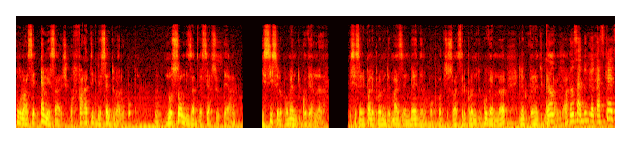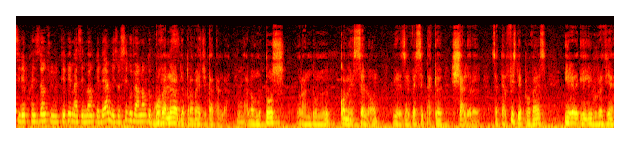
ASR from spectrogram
pour lancer un message aux fanatiques de Saint-Oularoupo. Nous sommes des adversaires sur le terrain. Ici, c'est le problème du gouverneur. Ici, ce n'est pas le problème de Mazembe, de quoi que ce soit, c'est le problème du gouverneur. Il est le gouverneur du Katanga, dans sa double casquette, il est président du TP Mazembe Clébert, mais aussi gouverneur de province. gouverneur de province du Katanga. Alors nous tous, rendons-nous comme un seul homme, lui réserver cet accueil chaleureux. C'est un fils de province, il, revient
